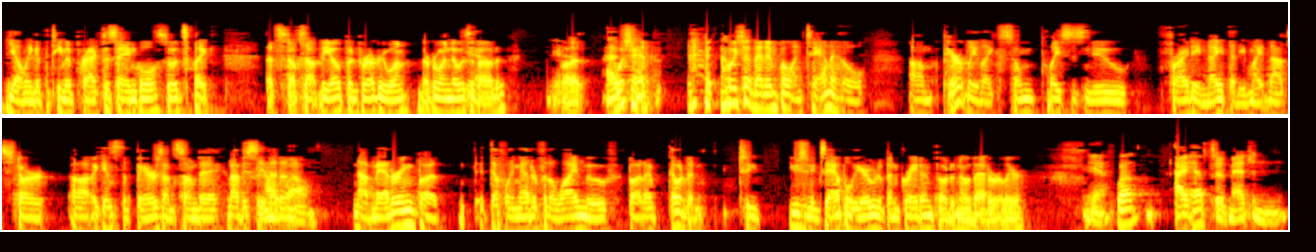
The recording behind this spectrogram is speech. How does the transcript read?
yelling at the team at practice angle. So it's like that stuff's out in the open for everyone. Everyone knows Yeah. about it. Yeah. But I I've- wish I had I wish I had that info on Tannehill. Um, apparently, like some places knew Friday night that he might not start uh, against the Bears on Sunday, and obviously that Oh, ended- wow. Not mattering, but it definitely mattered for the line move. But I, that would have been to use an example here. It would have been great info to know that earlier. Yeah. Well, I have to imagine,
